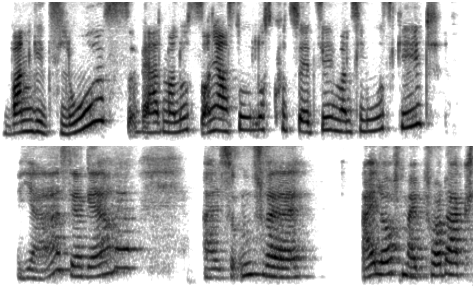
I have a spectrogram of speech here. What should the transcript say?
wann geht's los? Wer hat mal Lust? Sonja, hast du Lust, kurz zu erzählen, wann es losgeht? Ja, sehr gerne. Also unsere I Love My Product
